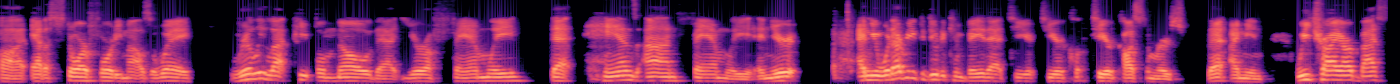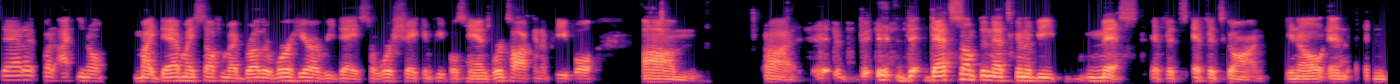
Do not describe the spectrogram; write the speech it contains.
uh, at a store 40 miles away really let people know that you're a family that hands-on family and you're i mean whatever you could do to convey that to your to your to your customers that i mean we try our best at it but i you know my dad myself and my brother we're here every day so we're shaking people's hands we're talking to people um uh, it, it, that's something that's going to be missed if it's if it's gone you know and and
